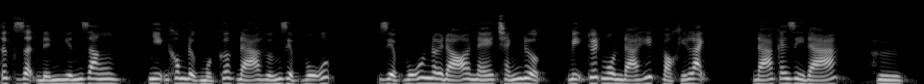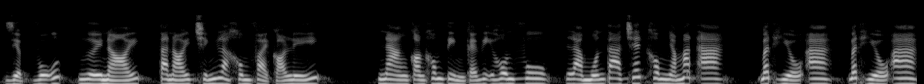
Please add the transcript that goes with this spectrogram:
tức giận đến nghiến răng, nhịn không được một cước đá hướng Diệp Vũ. Diệp Vũ nơi đó né tránh được, bị Tuyết ngôn đá hít vào khí lạnh. Đá cái gì đá? Hừ, Diệp Vũ, ngươi nói, ta nói chính là không phải có lý. Nàng còn không tìm cái vị hôn phu, là muốn ta chết không nhắm mắt a, bất hiếu a, bất hiếu a.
